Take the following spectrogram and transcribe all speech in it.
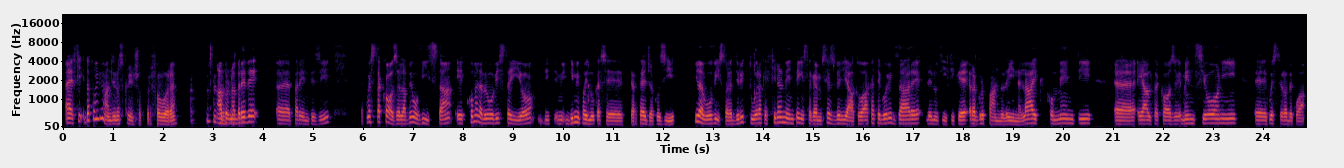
Eh, sì, dopo mi mandi uno screenshot, per favore. Sì, Apro una breve eh, parentesi. Questa cosa l'avevo vista e come l'avevo vista io, dimmi, dimmi poi Luca se per te è già così io avevo visto addirittura che finalmente Instagram si è svegliato a categorizzare le notifiche raggruppandole in like, commenti eh, e altre cose, menzioni, eh, queste robe qua.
